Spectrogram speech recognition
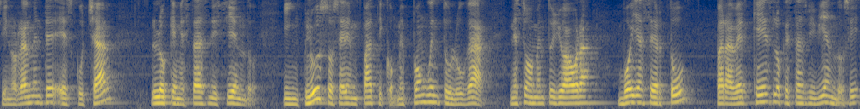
sino realmente escuchar lo que me estás diciendo, incluso ser empático, me pongo en tu lugar. En este momento yo ahora voy a ser tú para ver qué es lo que estás viviendo, ¿sí?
